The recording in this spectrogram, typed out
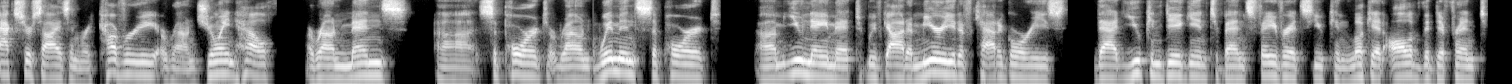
exercise and recovery, around joint health, around men's uh, support, around women's support. Um, you name it. We've got a myriad of categories that you can dig into Ben's favorites. You can look at all of the different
